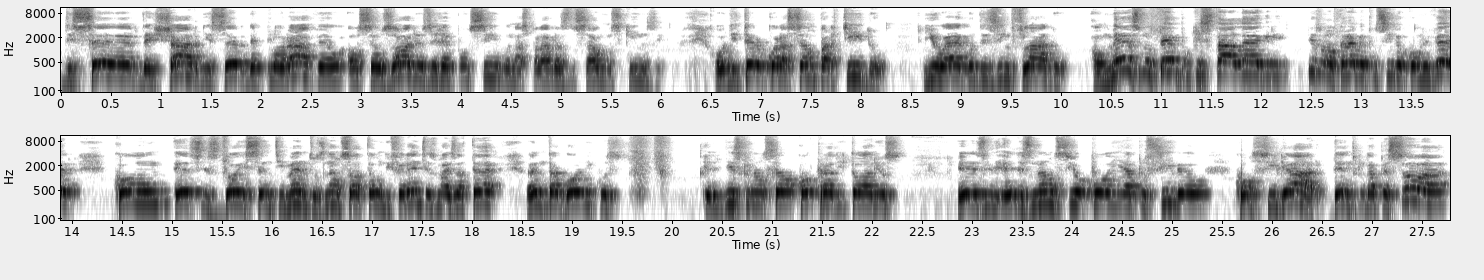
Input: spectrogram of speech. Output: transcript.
de ser, deixar de ser deplorável aos seus olhos e repulsivo, nas palavras do Salmos 15, ou de ter o coração partido e o ego desinflado, ao mesmo tempo que está alegre. Diz o Altareb, é possível conviver com esses dois sentimentos, não só tão diferentes, mas até antagônicos. Ele diz que não são contraditórios, eles, eles não se opõem, é possível conciliar dentro da pessoa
